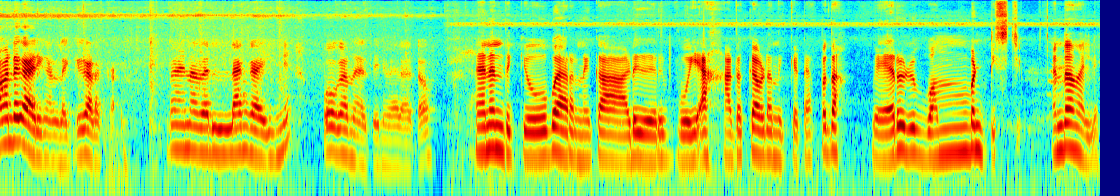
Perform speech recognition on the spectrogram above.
അവന്റെ കാര്യങ്ങളിലേക്ക് കിടക്കാം. ഞാൻ അതെല്ലാം കഴിഞ്ഞ് പോകാൻ നേരത്തിന് വരാം കേട്ടോ. ഞാൻ എന്തൊക്കെയോ പറഞ്ഞ് കാട് കയറിപ്പോയി ആ അതൊക്കെ അവിടെ നിൽക്കട്ടെ അപ്പോൾ ദാ വേറൊരു വമ്പൻ ടിസ്റ്റ് എന്താണെന്നല്ലേ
